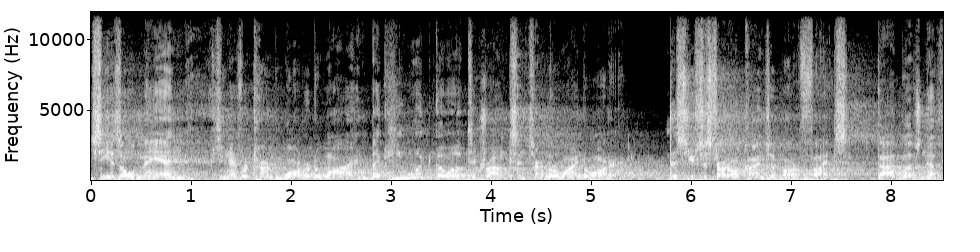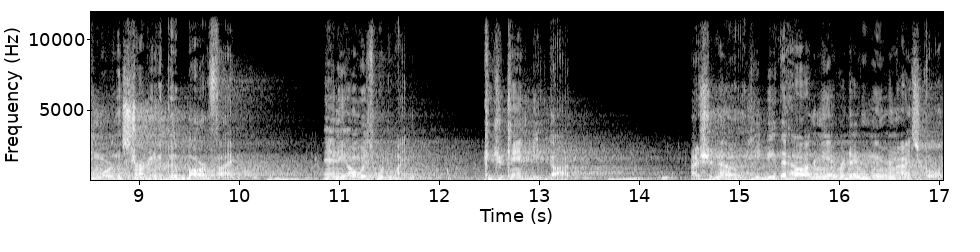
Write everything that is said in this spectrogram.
See, his old man, he never turned water to wine, but he would go up to drunks and turn their wine to water. This used to start all kinds of bar fights. God loves nothing more than starting a good bar fight. And he always would win. Because you can't beat God. I should know. He beat the hell out of me every day when we were in high school.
